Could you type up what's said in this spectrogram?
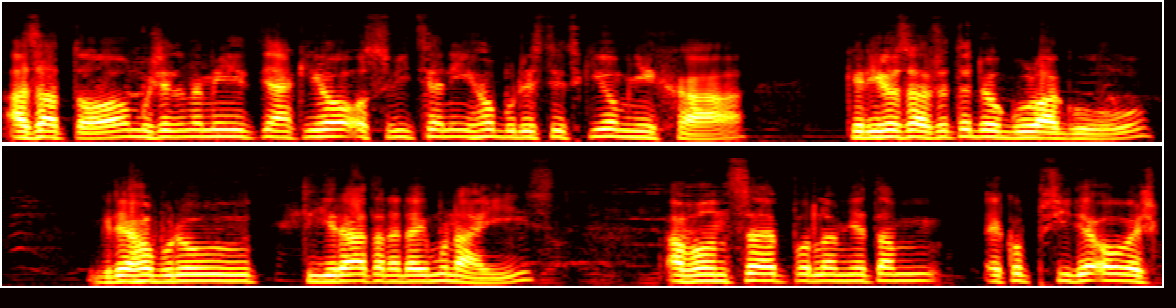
A za to můžete mít nějakého osvíceného buddhistického mnicha, který ho zavřete do gulagu, kde ho budou týrat a nedají mu najíst. A on se podle mě tam jako přijde o veš-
